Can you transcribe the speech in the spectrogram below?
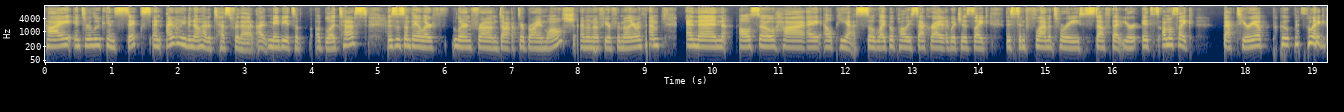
High interleukin 6. And I don't even know how to test for that. I, maybe it's a, a blood test. This is something I learned learned from Dr. Bryan Walsh. I don't know if you're familiar with him. And then also high LPS, so lipopolysaccharide, which is like this inflammatory stuff that you're, it's almost like bacteria poop. like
